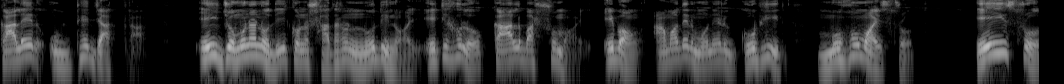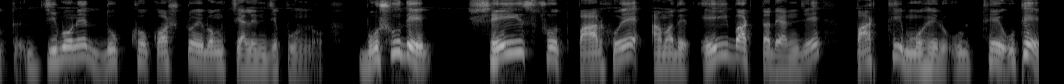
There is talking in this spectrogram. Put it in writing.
কালের ঊর্ধ্বে যাত্রা। এই যমুনা নদী কোনো সাধারণ নদী নয়, এটি হলো কাল বা সময় এবং আমাদের মনের গভীর মোহময় স্রোত। এই স্রোত জীবনের দুঃখ, কষ্ট এবং চ্যালেঞ্জে পূর্ণ। বসুদেব সেই স্রোত পার হয়ে আমাদের এই বার্তা দেন যে পার্থিব মোহের ঊর্ধ্বে উঠে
